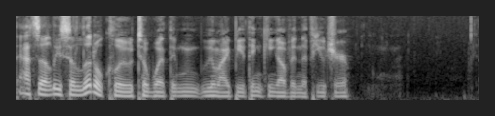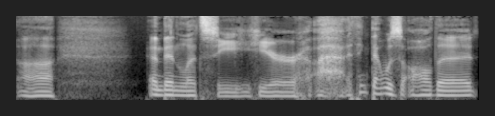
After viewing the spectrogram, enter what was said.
that's at least a little clue to what we might be thinking of in the future. Uh, and then let's see here. I think that was all the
